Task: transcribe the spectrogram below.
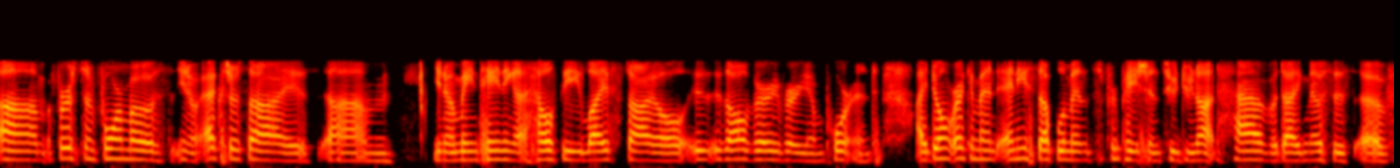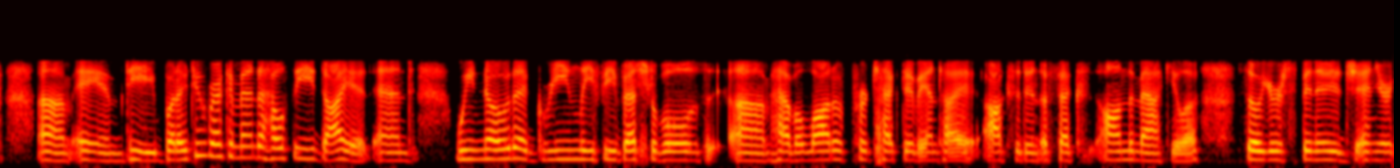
um, first and foremost, you know, exercise, um, you know, maintaining a healthy lifestyle is, is, all very, very important. I don't recommend any supplements for patients who do not have a diagnosis of um, AMD, but I do recommend a healthy diet. And we know that green leafy vegetables um, have a lot of protective antioxidant effects on the macula. So your spinach and your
